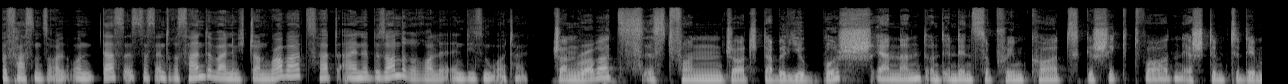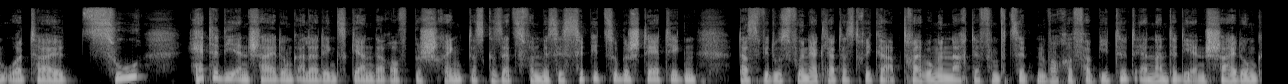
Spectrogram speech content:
befassen soll. Und das ist das Interessante, weil nämlich John Roberts hat eine besondere Rolle in diesem Urteil. John Roberts ist von George W. Bush ernannt und in den Supreme Court geschickt worden. Er stimmte dem Urteil zu hätte die Entscheidung allerdings gern darauf beschränkt, das Gesetz von Mississippi zu bestätigen, das, wie du es vorhin erklärt hast, Rike, Abtreibungen nach der 15. Woche verbietet. Er nannte die Entscheidung,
